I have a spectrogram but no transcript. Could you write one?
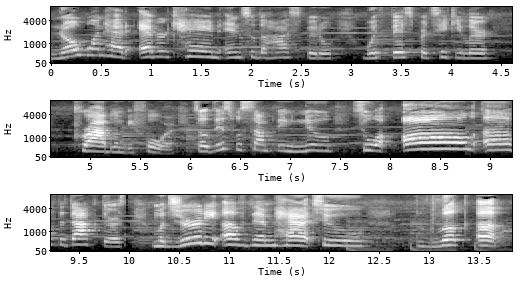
No one had ever came into the hospital with this particular problem before. So this was something new to all of the doctors. Majority of them had to look up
